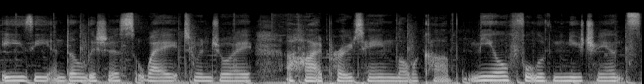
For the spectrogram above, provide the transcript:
easy and delicious way to enjoy a high protein lower carb meal full of nutrients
